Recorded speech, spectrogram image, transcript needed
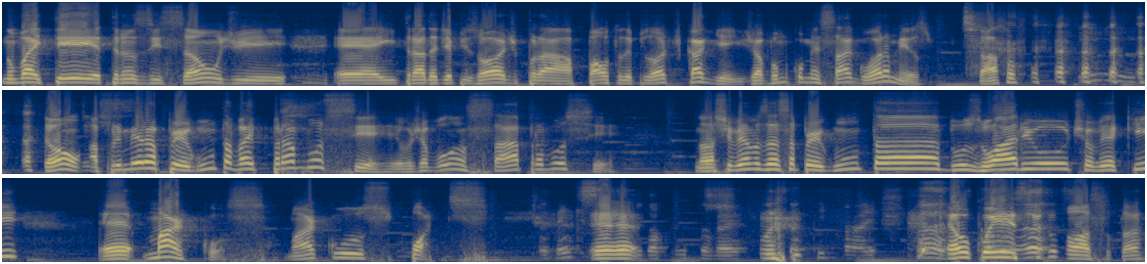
Não vai ter transição de é, entrada de episódio para pauta do episódio, caguei. Já vamos começar agora mesmo, tá? Então, a primeira pergunta vai para você. Eu já vou lançar para você. Nós tivemos essa pergunta do usuário, deixa eu ver aqui, É Marcos. Marcos Potts. Tem que ser, É. da puta, velho. Ah, É o conhecido nosso, tá?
